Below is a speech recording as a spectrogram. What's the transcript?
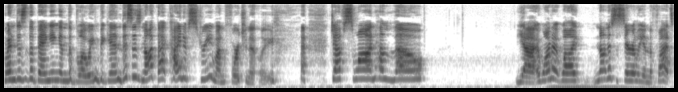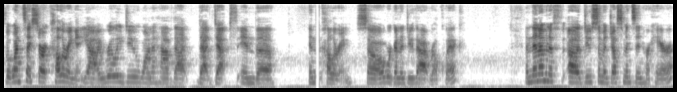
When does the banging and the blowing begin? This is not that kind of stream, unfortunately. Jeff Swan, hello. Yeah, I want to, well, I, not necessarily in the flats, but once I start coloring it, yeah, I really do want to have that, that depth in the, in the coloring. So we're going to do that real quick. And then I'm going to uh, do some adjustments in her hair.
